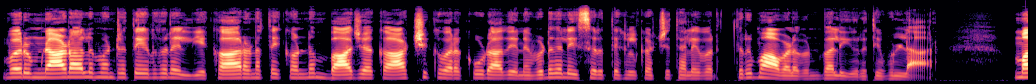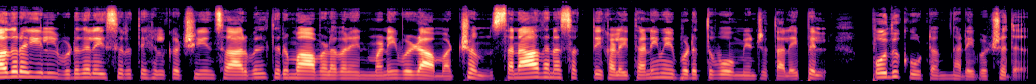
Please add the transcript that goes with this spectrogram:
வரும் நாடாளுமன்ற தேர்தலில் எக்காரணத்தைக் கொண்டும் பாஜக ஆட்சிக்கு வரக்கூடாது என விடுதலை சிறுத்தைகள் கட்சித் தலைவர் திருமாவளவன் வலியுறுத்தியுள்ளார். மதுரையில் விடுதலை சிறுத்தைகள் கட்சியின் சார்பில் திருமாவளவனின் மணிவிழா மற்றும் சனாதன சக்திகளை தனிமைப்படுத்துவோம் என்ற தலைப்பில் பொதுக்கூட்டம் நடைபெற்றது.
